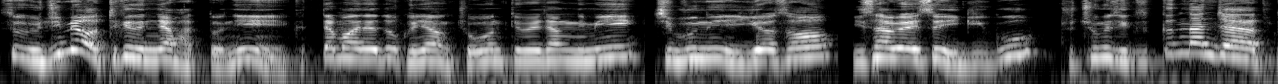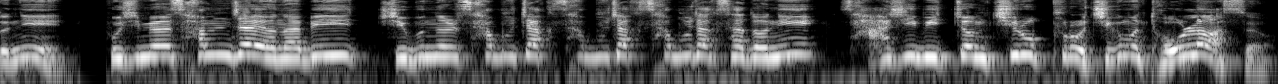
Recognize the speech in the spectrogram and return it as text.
그래서 요즘에 어떻게 됐냐 봤더니 그때만 해도 그냥 조원태 회장님이 지분을 이겨서 이사회에서 이기고 주총에서 이겨서 끝난 줄 알았더니 보시면 삼자연합이 지분을 사부작 사부작 사부작 사더니 42.75% 지금은 더 올라갔어요.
